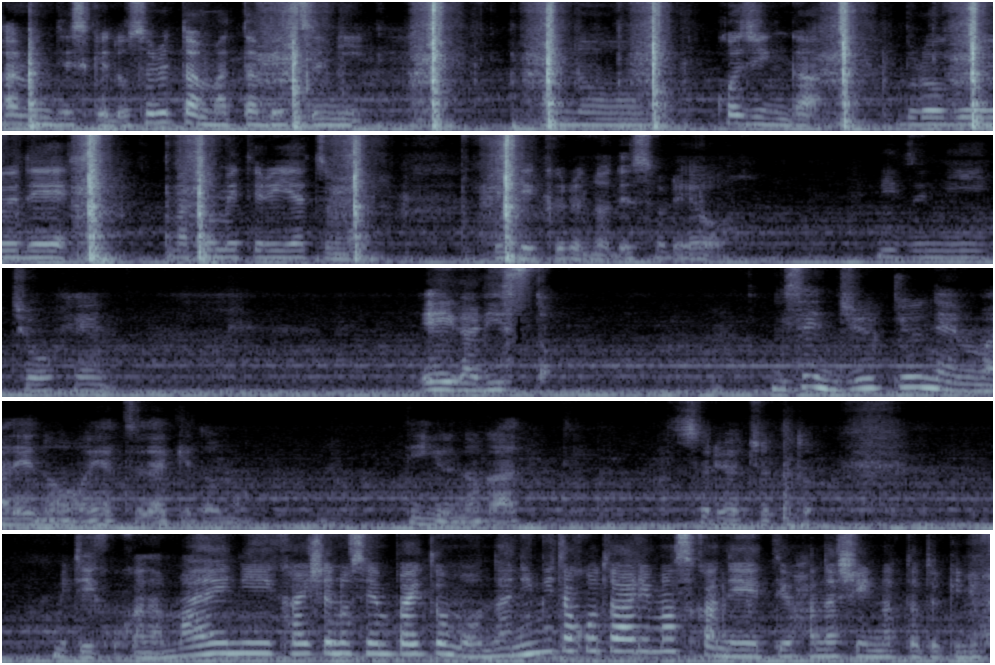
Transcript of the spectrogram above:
あるんですけどそれとはまた別にあの個人がブログでまとめてるやつも出てくるのでそれをディズニー長編映画リスト。2019年までのやつだけども。っていうのがあって。それをちょっと見ていこうかな。前に会社の先輩とも何見たことありますかね？っていう話になった時にこ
